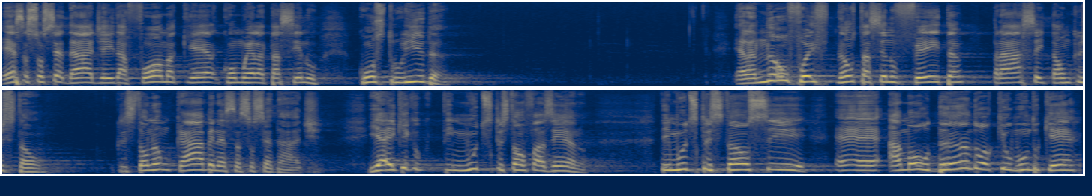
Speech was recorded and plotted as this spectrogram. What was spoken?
Essa sociedade aí, da forma que é, como ela está sendo construída, ela não foi, não está sendo feita para aceitar um cristão. O cristão não cabe nessa sociedade. E aí o que, que tem muitos cristãos fazendo? Tem muitos cristãos se é, amoldando ao que o mundo quer.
